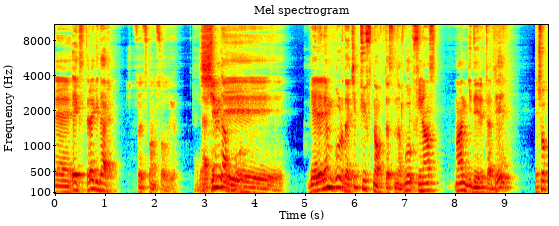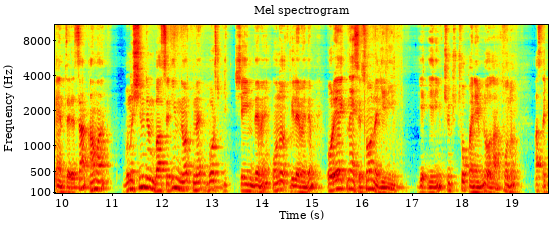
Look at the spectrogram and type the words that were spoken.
e, ekstra gider söz konusu oluyor. Gerçekten Şimdi gelelim buradaki püf noktasına. Bu finansman gideri tabii çok enteresan ama bunu şimdi mi bahsedeyim not net borç şeyinde mi onu bilemedim. Oraya neyse sonra geleyim. Ge- geleyim çünkü çok önemli olan konu aslında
